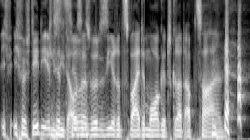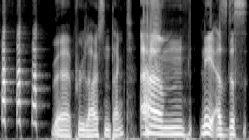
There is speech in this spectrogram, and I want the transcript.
ich, ich verstehe die die Intention. sieht aus, als würde sie ihre zweite Mortgage gerade abzahlen. äh, Brie Larson dankt. Ähm, nee, also das,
